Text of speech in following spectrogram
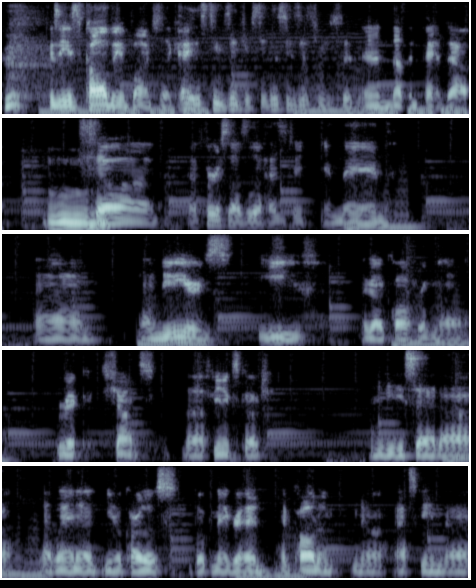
because he's called me a bunch, like, hey, this team's interested, this team's interested, and nothing panned out. Mm. So uh, at first I was a little hesitant, and then um, on New Year's Eve, I got a call from uh, Rick Schantz, the Phoenix coach, and he said uh, Atlanta, you know, Carlos Bocanegra had had called him, you know, asking, uh,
